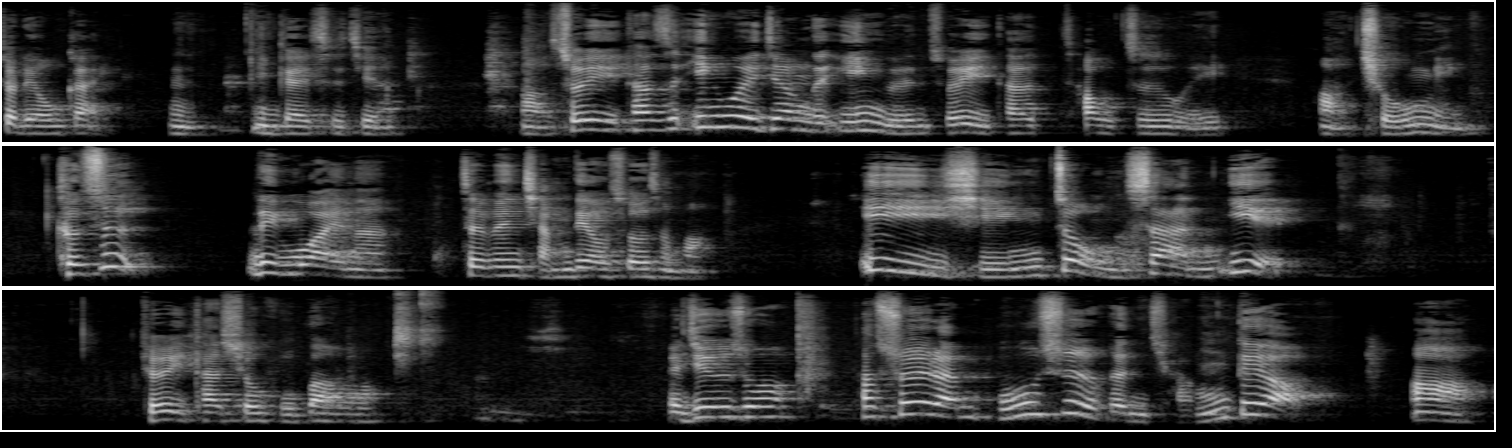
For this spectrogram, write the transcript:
就了解，嗯，应该是这样，啊，所以他是因为这样的因缘，所以他号之为啊求名，可是。另外呢，这边强调说什么？一行众善业，所以他修福报哦。也就是说，他虽然不是很强调啊，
